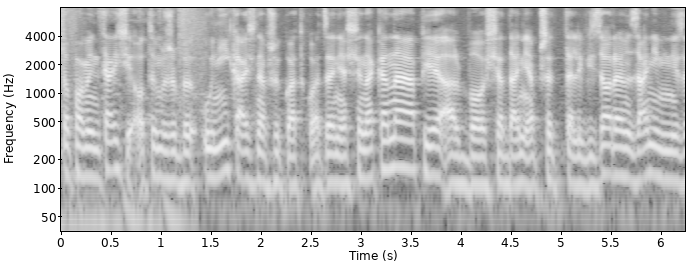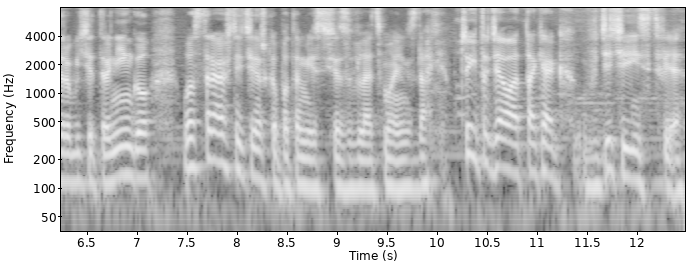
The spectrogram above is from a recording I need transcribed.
to pamiętajcie o tym, żeby unikać na przykład kładzenia się na kanapie albo siadania przed telewizorem, zanim nie zrobicie treningu, bo strasznie ciężko potem jest się zwlec, moim zdaniem. Czyli to działa tak jak w dzieciństwie.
